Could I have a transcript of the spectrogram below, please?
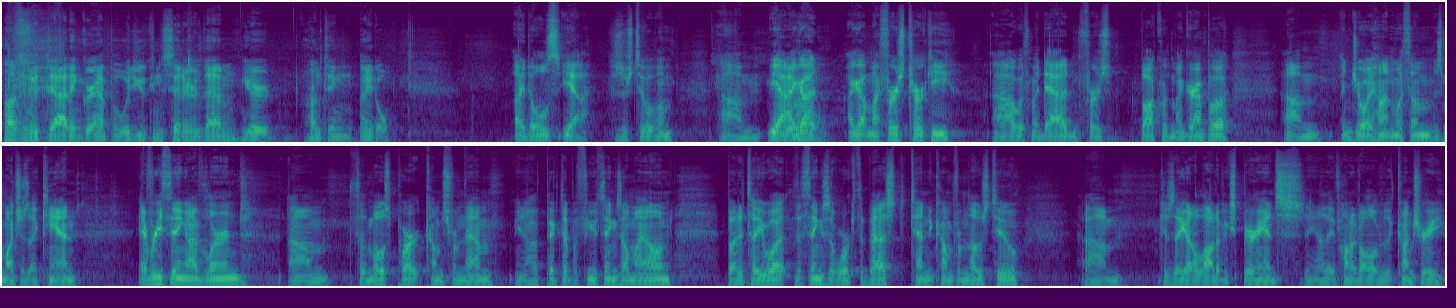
hunting with dad and grandpa. Would you consider them your hunting idol? Idols, yeah, because there's two of them. Um, yeah, I got I got my first turkey uh, with my dad, first buck with my grandpa. Um, enjoy hunting with them as much as I can. Everything I've learned um, for the most part comes from them. You know, I've picked up a few things on my own, but I tell you what, the things that work the best tend to come from those two, because they got a lot of experience. You know, they've hunted all over the country,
